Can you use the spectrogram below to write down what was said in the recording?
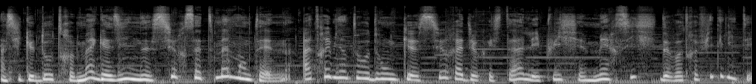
ainsi que d'autres magazines sur cette même antenne. À très bientôt donc sur Radio Cristal et puis merci de votre fidélité.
